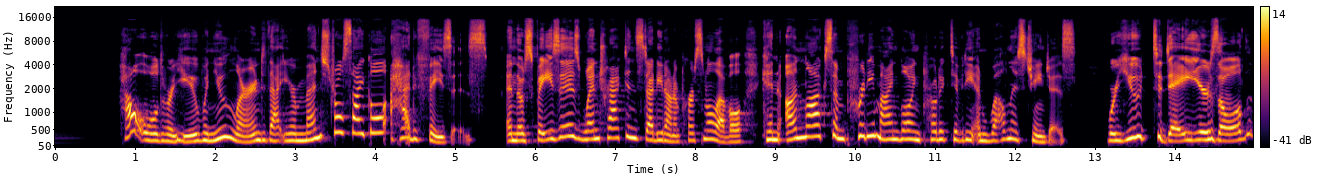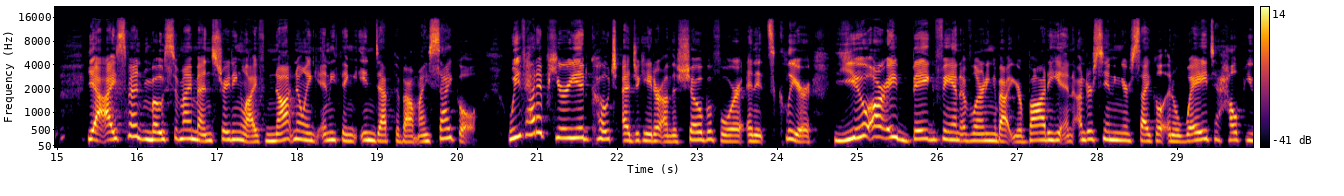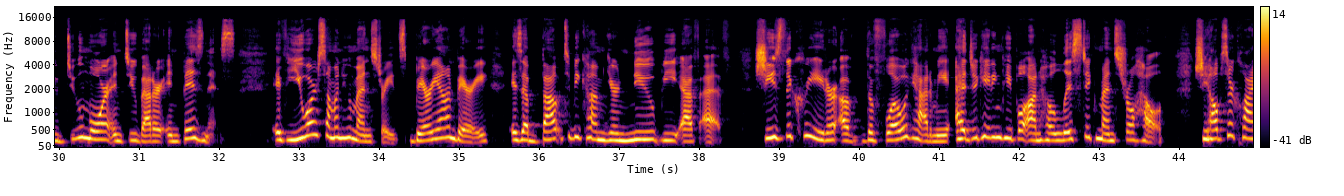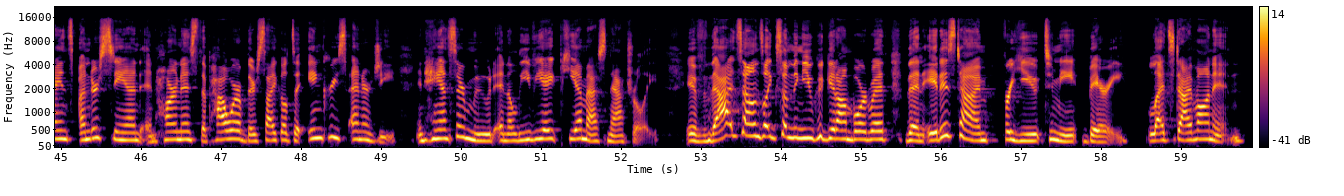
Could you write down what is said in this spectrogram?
How old were you when you learned that your menstrual cycle had phases? And those phases, when tracked and studied on a personal level, can unlock some pretty mind blowing productivity and wellness changes. Were you today years old? Yeah, I spent most of my menstruating life not knowing anything in depth about my cycle. We've had a period coach educator on the show before, and it's clear you are a big fan of learning about your body and understanding your cycle in a way to help you do more and do better in business. If you are someone who menstruates, Berrion Berry is about to become your new BFF. She's the creator of the Flo Academy, educating people on holistic menstrual health. She helps her clients understand and harness the power of their cycle to increase energy, enhance their mood, and alleviate PMS naturally. If that sounds like something you could get on board with, then it is time for you to meet Barry. Let's dive on in.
